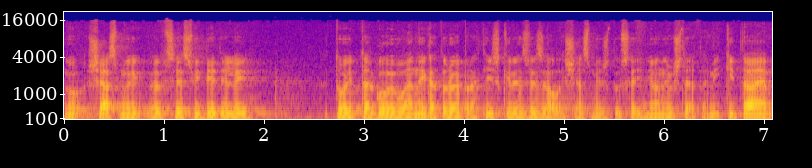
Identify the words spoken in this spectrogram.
Ну, сейчас мы э, все свидетели той торговой войны, которая практически развязалась сейчас между Соединенными Штатами и Китаем.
